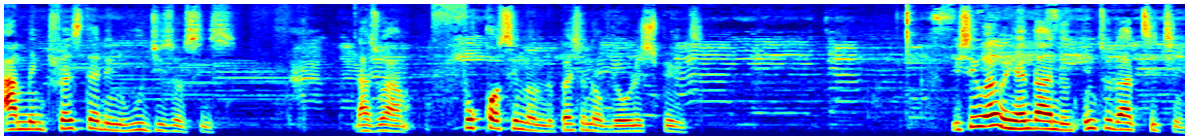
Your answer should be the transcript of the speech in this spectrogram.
I'm interested in who Jesus is. That's why I'm focusing on the person of the Holy Spirit. You see, when we enter into that teaching,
